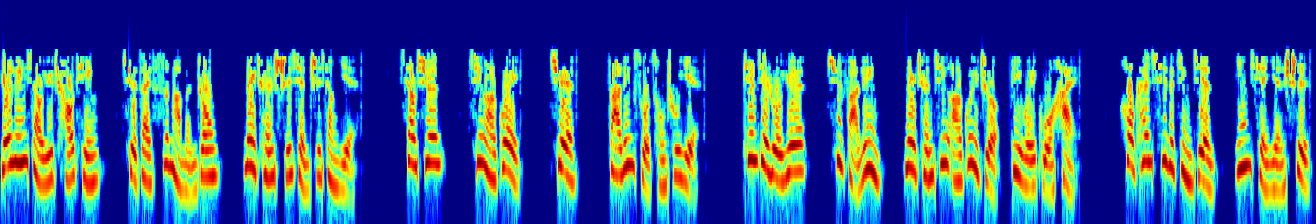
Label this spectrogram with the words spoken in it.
元陵小于朝廷，却在司马门中。内臣实显之相也。孝宣亲而贵，却法令所从出也。天界若曰去法令，内臣亲而贵者，必为国害。后堪西的进谏，因显言事，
